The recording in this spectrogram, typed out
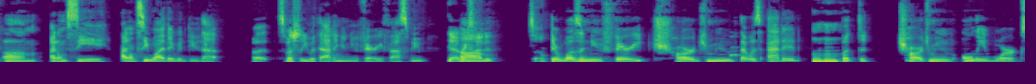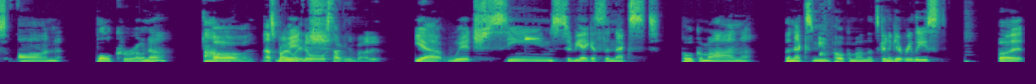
Um, I don't see I don't see why they would do that, but especially with adding a new fairy fast move. yeah, I'm Um, excited. So There was a new fairy charge move that was added, hmm but the charge move only works on Volcarona. Um, oh, that's probably why no one was talking about it. yeah, which seems to be, I guess, the next Pokemon, the next new Pokemon that's going to get released. But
